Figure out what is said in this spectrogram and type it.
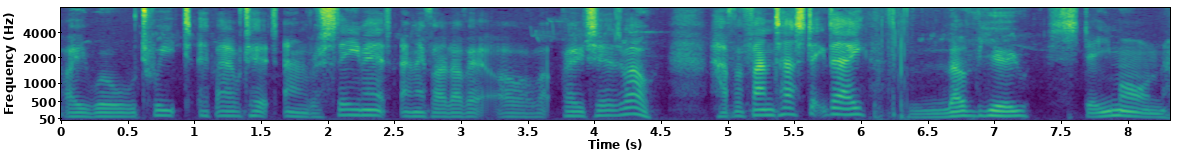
I will tweet about it and resteem it. And if I love it, I'll upvote it as well. Have a fantastic day. Love you. Steem on.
